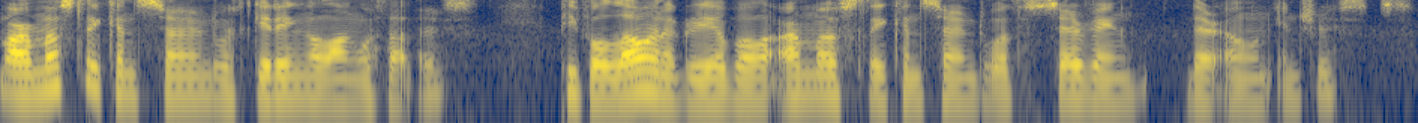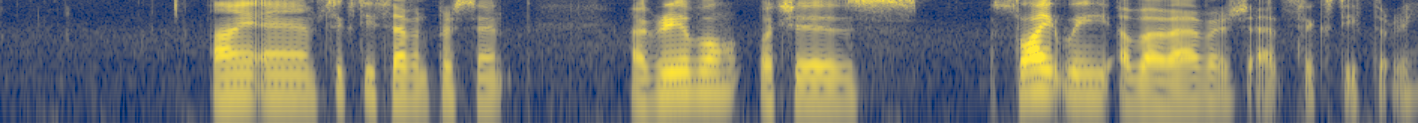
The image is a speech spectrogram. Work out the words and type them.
are mostly concerned with getting along with others. People low and agreeable are mostly concerned with serving their own interests. I am 67% agreeable, which is slightly above average at 63.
